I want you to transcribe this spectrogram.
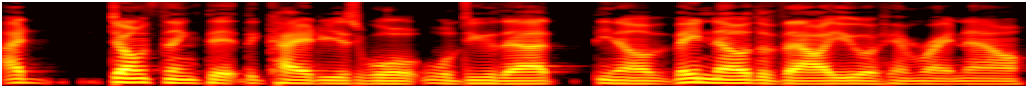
I don't think that the Coyotes will will do that. You know, they know the value of him right now.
